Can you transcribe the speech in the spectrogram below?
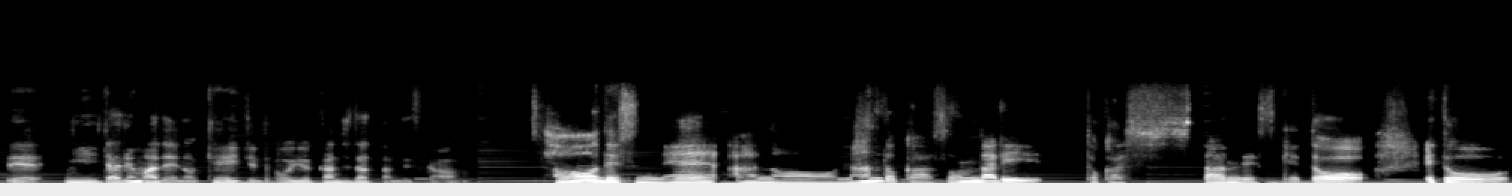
ってに至るまでの経緯ってどういう感じだったんですか？そうですね。あの何度か遊んだりとかしたんですけどえっと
